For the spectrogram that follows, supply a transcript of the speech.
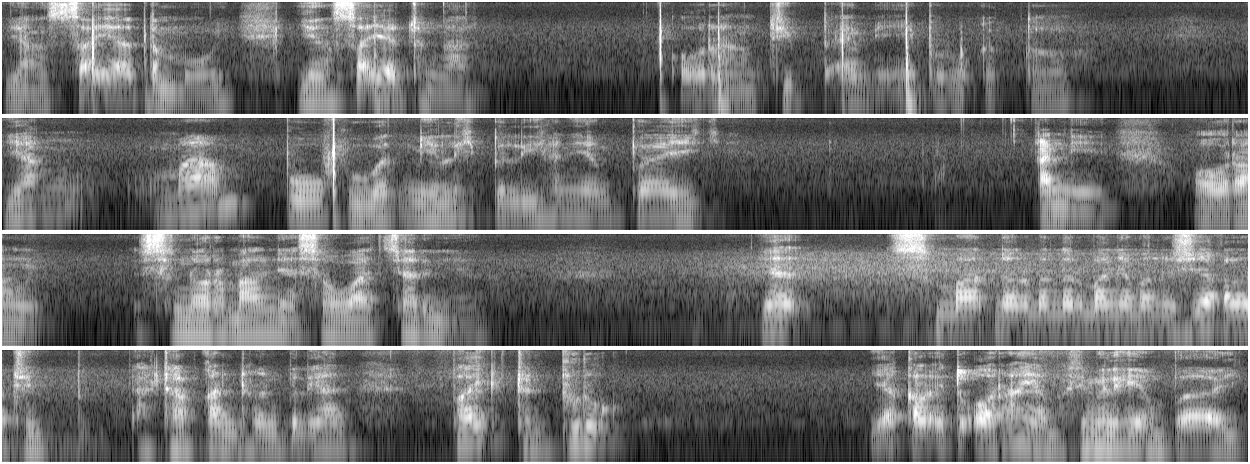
yang saya temui, yang saya dengar orang di PMI Purwokerto yang mampu buat milih pilihan yang baik. Kan orang senormalnya, sewajarnya. Ya, smart normal-normalnya manusia kalau dihadapkan dengan pilihan baik dan buruk. Ya kalau itu orang yang masih milih yang baik.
